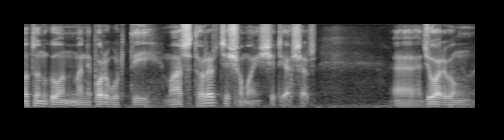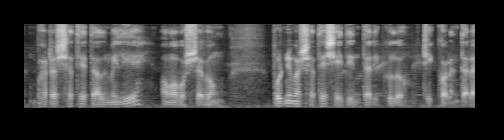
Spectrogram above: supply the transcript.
নতুন গন মানে পরবর্তী মাছ ধরার যে সময় সেটি আসার। জোয়ার এবং ভাটার সাথে তাল মিলিয়ে অমাবস্যা এবং পূর্ণিমার সাথে সেই দিন তারিখগুলো ঠিক করেন তারা।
